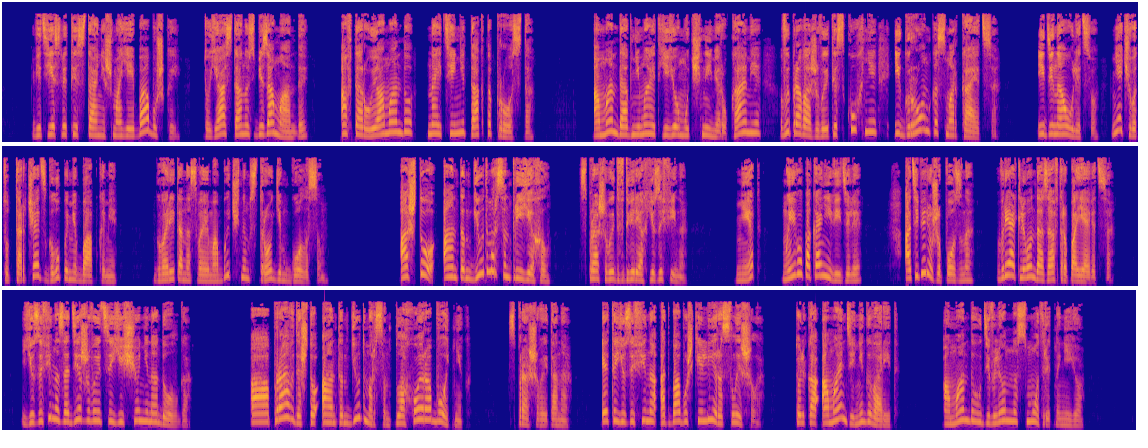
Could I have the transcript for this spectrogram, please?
Ведь если ты станешь моей бабушкой, то я останусь без Аманды, а вторую Аманду найти не так-то просто». Аманда обнимает ее мучными руками, выпроваживает из кухни и громко сморкается. «Иди на улицу, нечего тут торчать с глупыми бабками», — говорит она своим обычным строгим голосом. «А что, Антон Гюдмарсон приехал?» — спрашивает в дверях Юзефина. «Нет, мы его пока не видели. А теперь уже поздно. Вряд ли он до завтра появится». Юзефина задерживается еще ненадолго. «А правда, что Антон Гюдмарсон плохой работник?» — спрашивает она. Это Юзефина от бабушки Лира слышала. Только Аманде не говорит. Аманда удивленно смотрит на нее.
